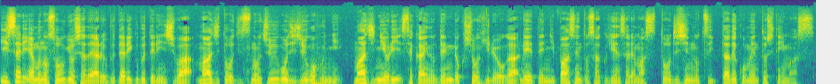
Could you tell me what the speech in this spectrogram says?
イーサリアムの創業者であるブテリク・ブテリン氏は、マージ当日の15時15分に、マージにより世界の電力消費量が0.2%削減されますと自身のツイッターでコメントしています。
